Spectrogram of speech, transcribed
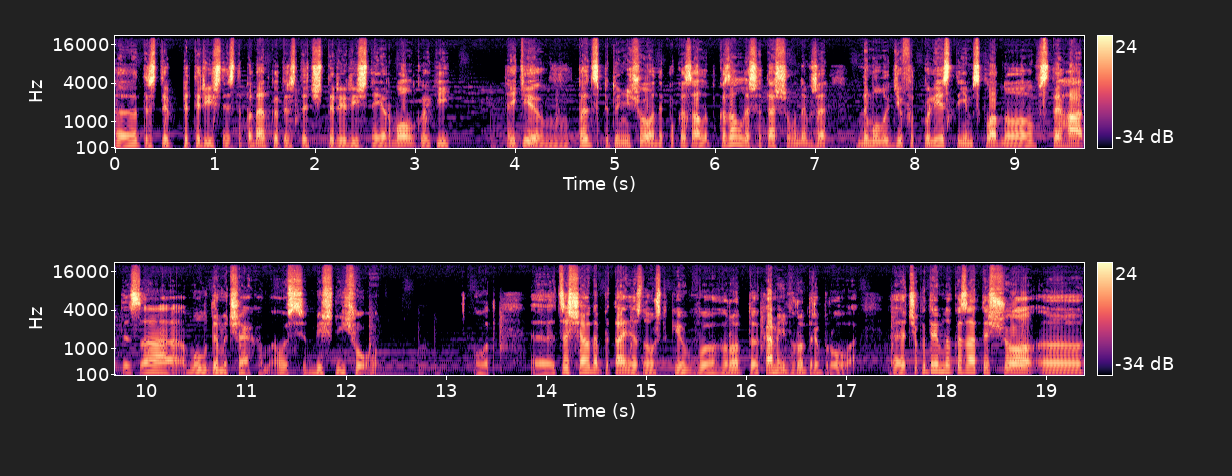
е, 35-річний Степаненко, 34-річний Ярмоленко, який. Які в принципі то нічого не показали. Показали лише те, що вони вже не молоді футболісти, їм складно встигати за молодими чехами. Ось більш нічого. От. Е, Це ще одне питання, знову ж таки, в город, камінь в город Реброва. Е, Чи потрібно казати, що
